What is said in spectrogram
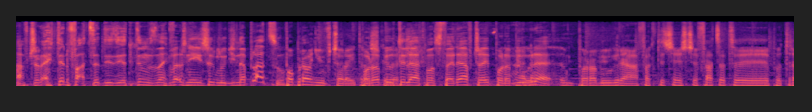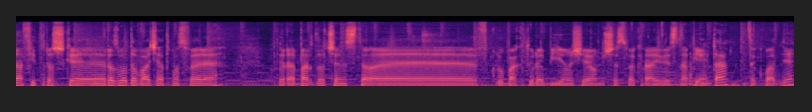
a wczoraj ten facet jest jednym z najważniejszych ludzi na placu. Pobronił wczoraj troszkę. Porobił tyle atmosfery, a wczoraj porobił ale grę. Porobił grę, a faktycznie jeszcze facet y, potrafi troszkę rozładować atmosferę, która bardzo często e, w klubach, które biją się o Mistrzostwo Kraju jest napięta, dokładnie.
